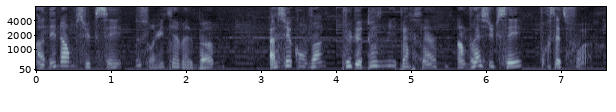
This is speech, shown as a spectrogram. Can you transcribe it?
un énorme succès de son huitième album, a su convaincre plus de 12 000 personnes, un vrai succès pour cette foire.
